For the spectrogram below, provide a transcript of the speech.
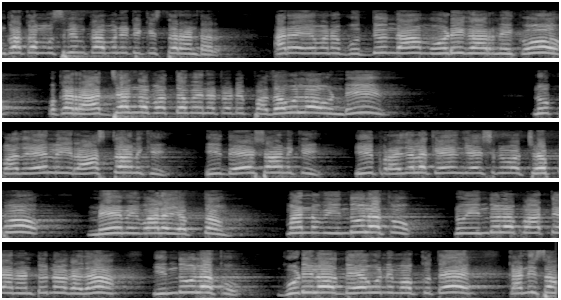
ఇంకొక ముస్లిం కమ్యూనిటీకి ఇస్తారంటారు. అరే ఏమైనా బుద్ధి ఉందా మోడీ గారు నీకు? ఒక రాజ్యాంగబద్ధమైనటువంటి పదవులో ఉండి నువ్వు పదేళ్ళు ఈ రాష్ట్రానికి ఈ దేశానికి ఈ ప్రజలకు ఏం చేసినవో చెప్పు. మేము ఇవాళ చెప్తాం. మరి నువ్వు హిందువులకు నువ్వు హిందువుల పార్టీ అని అంటున్నావు కదా హిందువులకు గుడిలో దేవుని మొక్కితే కనీసం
